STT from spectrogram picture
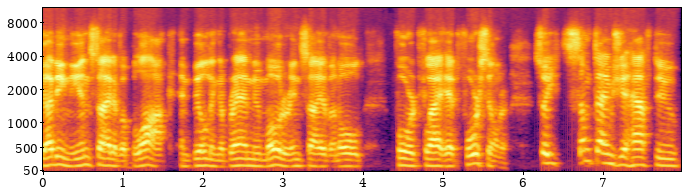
gutting the inside of a block and building a brand new motor inside of an old Ford flathead four cylinder. So sometimes you have to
